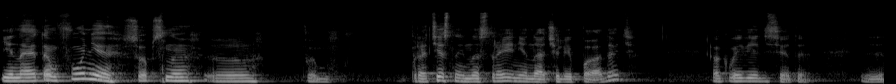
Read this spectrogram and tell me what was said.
И на этом фоне, собственно, протестные настроения начали падать. Как вы видите, это э,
